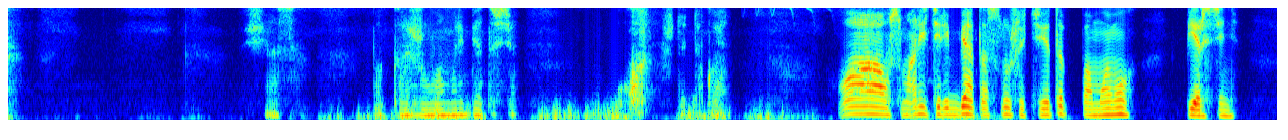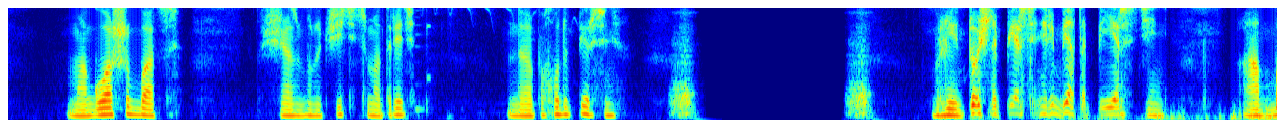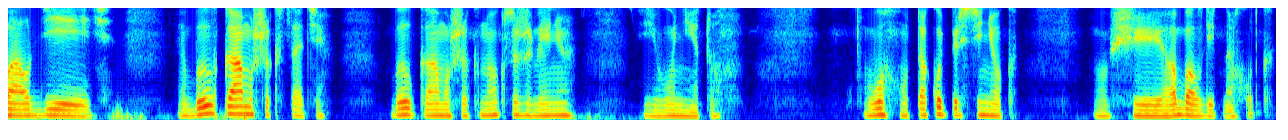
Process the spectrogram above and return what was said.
Сейчас покажу вам, ребята, все. Ух, что это такое? Вау, смотрите, ребята, слушайте, это, по-моему, перстень. Могу ошибаться. Сейчас буду чистить, смотреть. Да, походу перстень. Блин, точно перстень, ребята, перстень. Обалдеть. Был камушек, кстати. Был камушек, но, к сожалению, его нету. Во, вот такой перстенек. Вообще обалдеть находка.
